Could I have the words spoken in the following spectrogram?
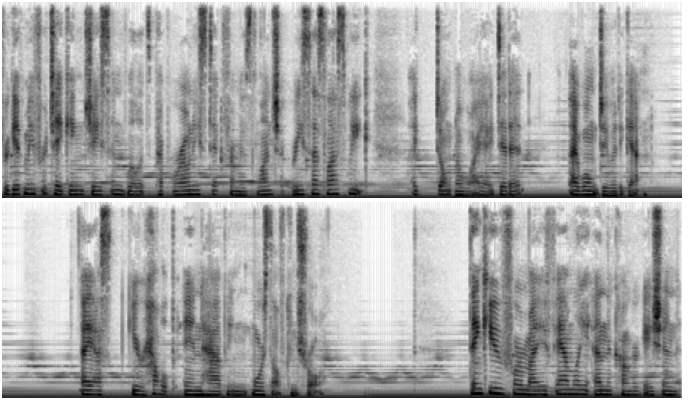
Forgive me for taking Jason Willett's pepperoni stick from his lunch at recess last week. I don't know why I did it. I won't do it again. I ask your help in having more self control. Thank you for my family and the congregation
